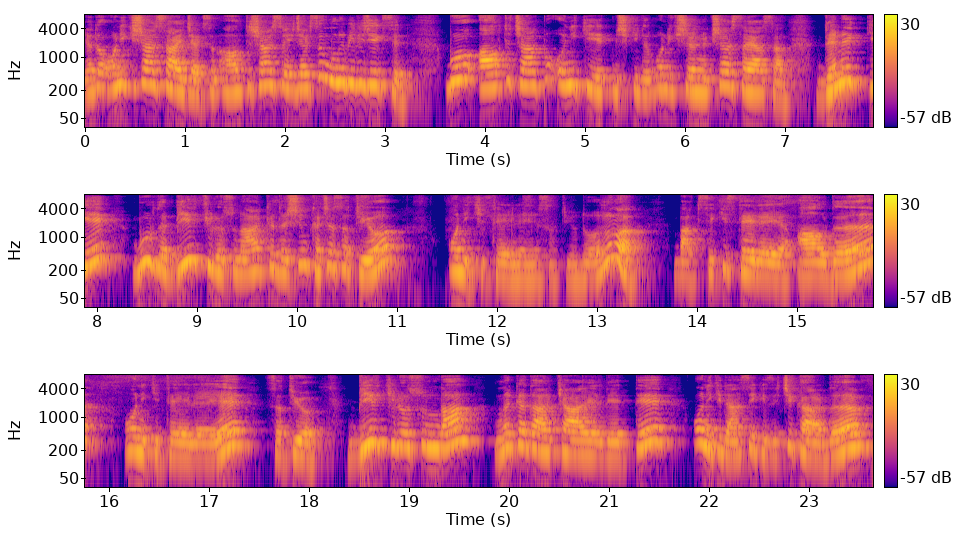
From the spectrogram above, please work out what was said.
ya da 12'şer sayacaksın, 6'şer sayacaksın bunu bileceksin. Bu 6 çarpı 12 72'dir. 12'şer 12'şer sayarsan. Demek ki burada 1 kilosunu arkadaşım kaça satıyor? 12 TL'ye satıyor. Doğru mu? Bak 8 TL'ye aldı. 12 TL'ye satıyor. 1 kilosundan ne kadar kar elde etti? 12'den 8'i çıkardım.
